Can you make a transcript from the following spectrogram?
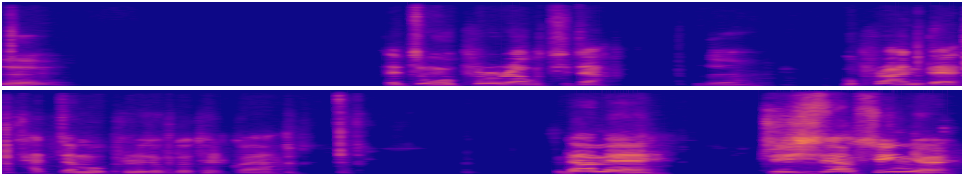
네, 대충 5%라고 치자 네. 5%안 돼. 4.5% 정도 될 거야. 그 다음에 주식시장 수익률.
